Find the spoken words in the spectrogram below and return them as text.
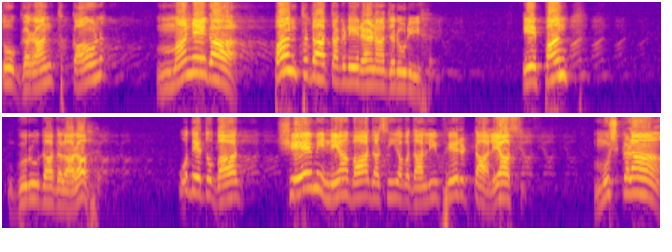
ਤੋ ਗ੍ਰੰਥ ਕੌਣ ਮਾਨੇਗਾ? ਪੰਥ ਦਾ ਤਗੜੇ ਰਹਿਣਾ ਜ਼ਰੂਰੀ ਹੈ। ਇਹ ਪੰਥ ਗੁਰੂ ਦਾ ਦਲਾਰਾ ਹੈ। ਉਹਦੇ ਤੋਂ ਬਾਅਦ 6 ਮਹੀਨਿਆਂ ਬਾਅਦ ਅਸੀਂ ਅਬਦਾਲੀ ਫਿਰ ਢਾਲਿਆ ਸੀ। ਮੁਸ਼ਕਲਾਂ,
